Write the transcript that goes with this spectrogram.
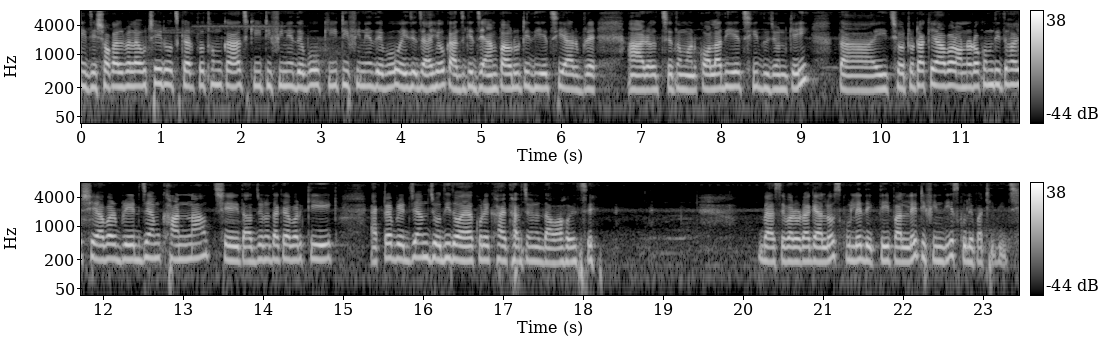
এই যে সকালবেলা উঠেই রোজকার প্রথম কাজ কি টিফিনে দেব, কি টিফিনে দেব, এই যে যাই হোক, আজকে জ্যাম পাউরুটি দিয়েছি আর ব্রে আর হচ্ছে তোমার কলা দিয়েছি দুজনকেই। তা এই ছোটোটাকে আবার অন্যরকম দিতে হয়, সে আবার ব্রেড জ্যাম খান না, সে তার জন্য তাকে আবার কেক, একটা ব্রেড জ্যাম যদি দয়া করে খায়, তার জন্য দেওয়া হয়েছে। ব্যাস, এবার ওরা গেল স্কুলে, দেখতেই পারলে, টিফিন দিয়ে স্কুলে পাঠিয়ে দিয়েছি।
